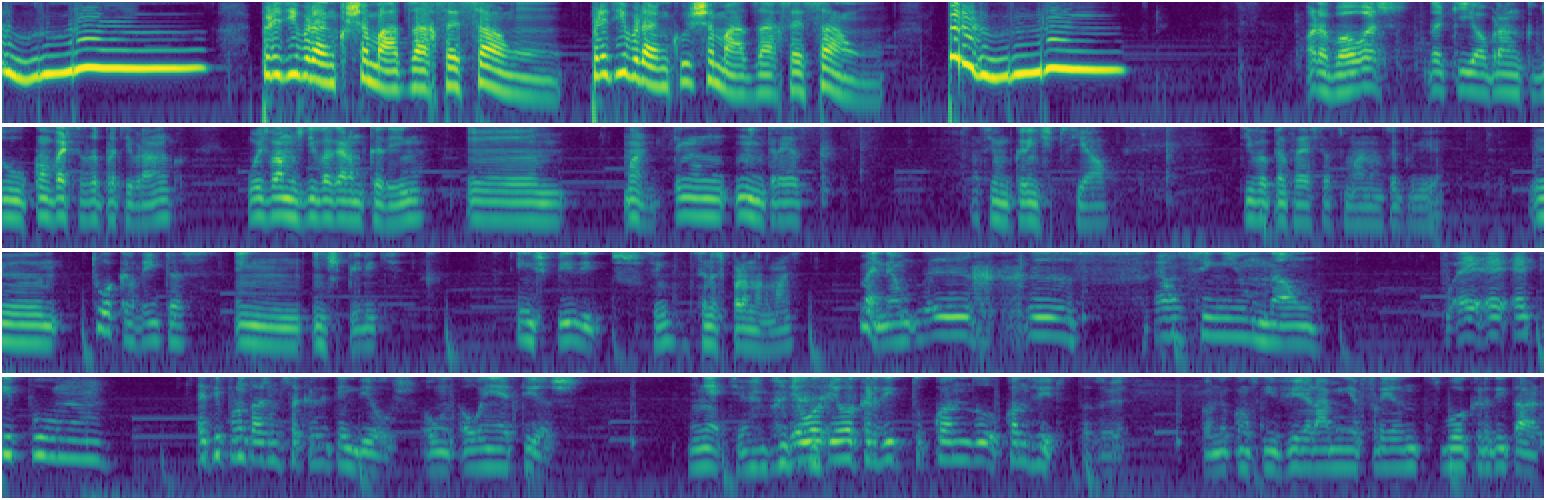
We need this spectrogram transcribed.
Parururu. Preto e branco chamados à recepção. Preto e branco chamados à recepção. Parururu. Ora boas, daqui ao branco do Conversas a Preto e Branco. Hoje vamos divagar um bocadinho. Hum, mano, tenho um, um interesse assim um bocadinho especial. Estive a pensar esta semana, não sei porquê. Hum, tu acreditas em, em espíritos? Em espíritos. Sim? Cenas paranormais? Mano, é um, eh, é um sim e um não. É, é, é tipo. É tipo perguntar-me se acredito em Deus ou, ou em ETs. Em étias, mas... Eu, eu acredito quando, quando vir, estás a ver? Quando eu conseguir ver à minha frente, vou acreditar.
